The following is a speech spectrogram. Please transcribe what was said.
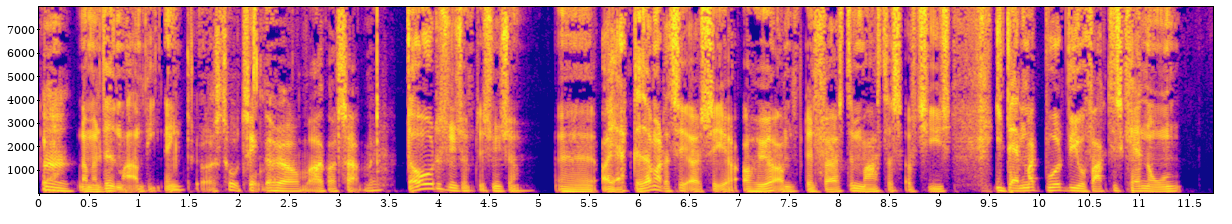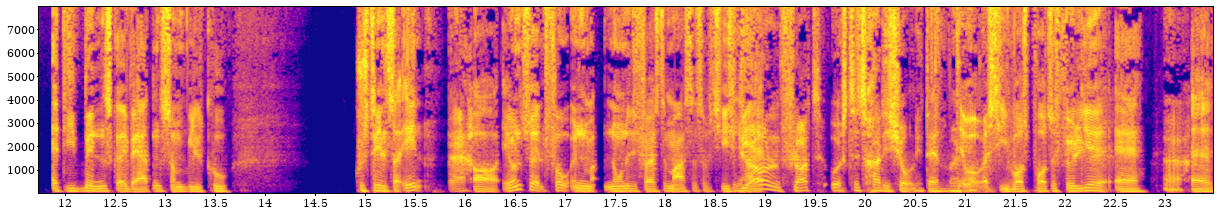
gør, Mm. når man ved meget om vin, ikke? Det er også to ting, der hører meget godt sammen, ikke? Jo, det synes jeg, det synes jeg. Øh, og jeg glæder mig da til at se og høre om den første Masters of Cheese. I Danmark burde vi jo faktisk have nogen af de mennesker i verden, som ville kunne, kunne stille sig ind Ja. og eventuelt få en, nogle af de første Masters of Cheese. Vi har jo en flot ostetradition i Danmark. det må man sige, vores portefølje af, Ja. af,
